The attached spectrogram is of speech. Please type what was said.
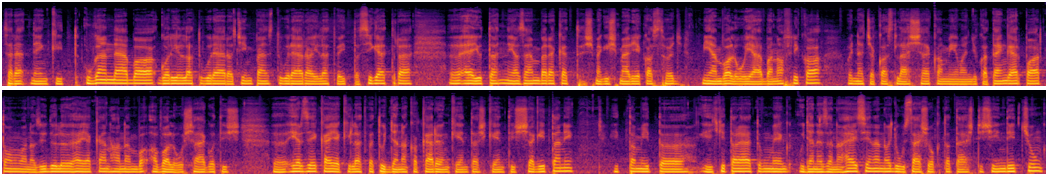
szeretnénk itt Ugandába, gorillatúrára, csimpánztúrára, illetve itt a szigetre eljutatni az embereket, és megismerjék azt, hogy milyen valójában Afrika, hogy ne csak azt lássák, ami mondjuk a tengerparton van, az üdülőhelyeken, hanem a valóságot is érzékeljék, illetve tudjanak akár önkéntesként is segíteni. Itt, amit uh, így kitaláltunk még ugyanezen a helyszínen, hogy úszásoktatást is indítsunk,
